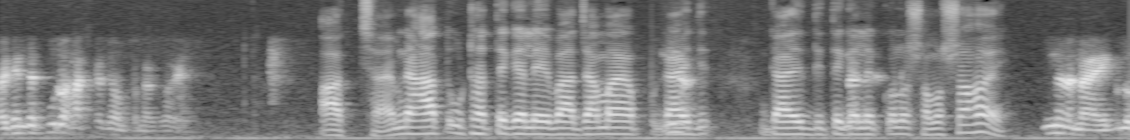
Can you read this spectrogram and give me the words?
ওইখান থেকে পুরো হাতটা যন্ত্রণা করে। আচ্ছা এমনি হাত উঠাতে গেলে বা জামা গায়ে গায়ে দিতে গেলে কোনো সমস্যা হয়? না না এগুলো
